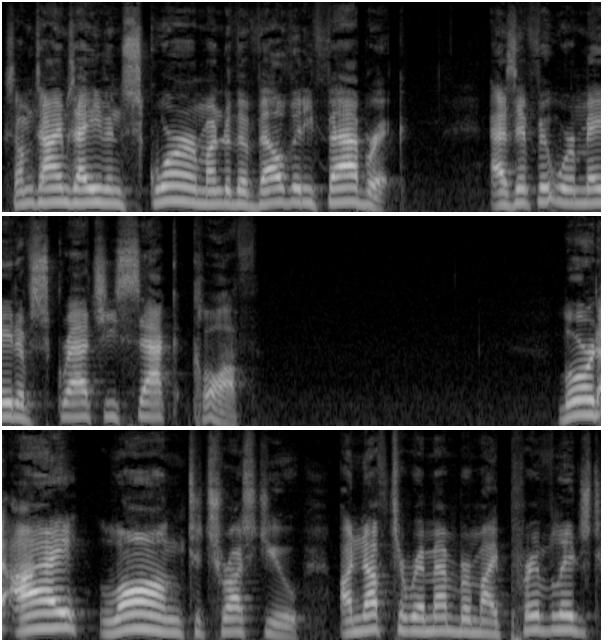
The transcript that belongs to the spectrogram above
Sometimes I even squirm under the velvety fabric as if it were made of scratchy sackcloth. Lord, I long to trust you enough to remember my privileged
